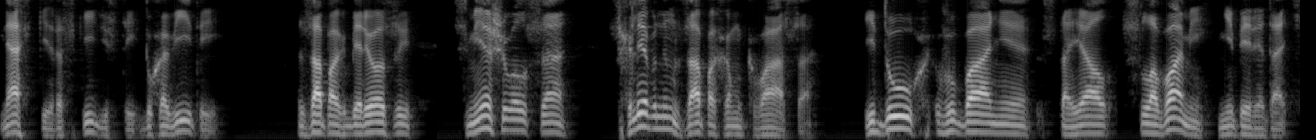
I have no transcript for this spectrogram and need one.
мягкий, раскидистый, духовитый. Запах березы смешивался с хлебным запахом кваса, и дух в бане стоял словами не передать.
